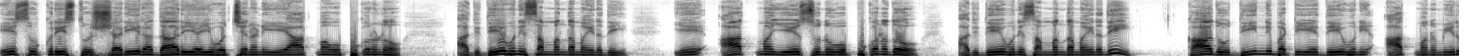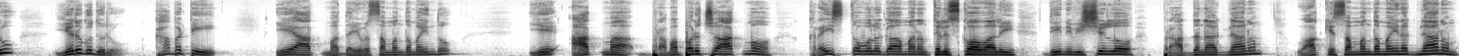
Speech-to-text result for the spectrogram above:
యేసుక్రీస్తు శరీరధారి అయి వచ్చినని ఏ ఆత్మ ఒప్పుకొనునో అది దేవుని సంబంధమైనది. ఏ ఆత్మ యేసును ఒప్పుకొనదో అది దేవుని సంబంధమైనది కాదు. దీన్ని బట్టి ఏ దేవుని ఆత్మను మీరు ఎరుగుదురు. కాబట్టి ఏ ఆత్మ దైవ సంబంధమైందో ఏ ఆత్మ భ్రమపరుచు ఆత్మో క్రైస్తవులుగా మనం తెలుసుకోవాలి. దీని విషయంలో ప్రార్థనా జ్ఞానం వాక్య సంబంధమైన జ్ఞానం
